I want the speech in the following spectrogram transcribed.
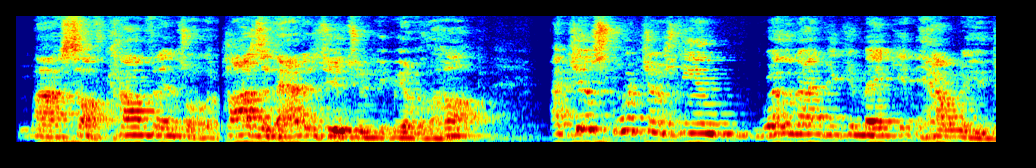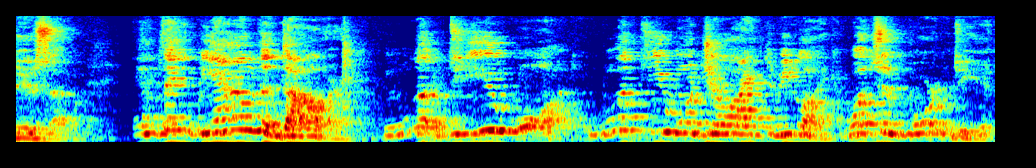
my self-confidence or the positive attitudes will get me over the hump. I just want you to understand whether or not you can make it and how will you do so. And think beyond the dollar. What do you want? What do you want your life to be like? What's important to you?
